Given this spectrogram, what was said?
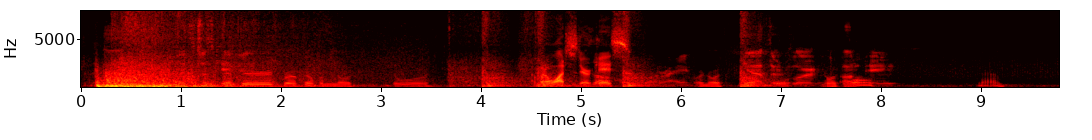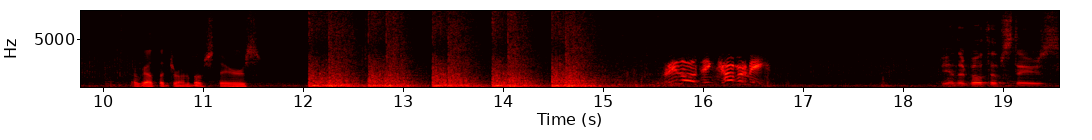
for that. Let's just came in. Broke open the north door. I'm gonna watch This is all staircase. third floor, right? Or north. Yeah, third floor. North on wall. ping. No. I've got the drone above stairs. Reloading, cover me. Yeah, they're both upstairs.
